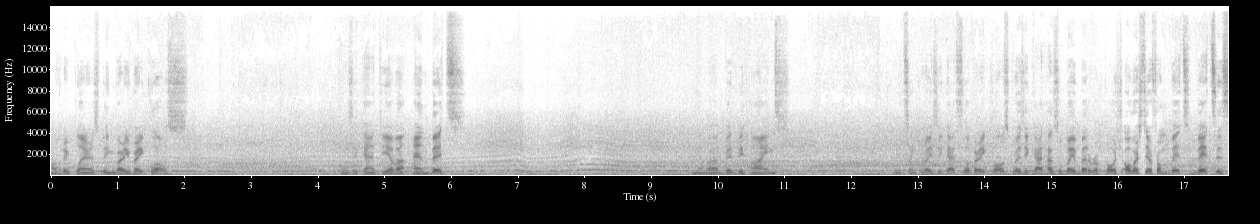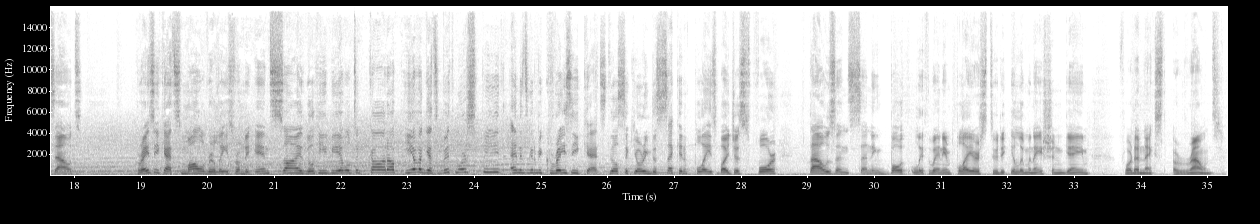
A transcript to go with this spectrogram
All three players being very, very close. Crazy Cat, Tieva, and Bits. Tieva a bit behind. Bits and Crazy Cat still very close. Crazy Cat has a way better approach. Oversteer from Bits. Bits is out. Crazy Cat small release from the inside. Will he be able to cut up? Eva gets a bit more speed and it's gonna be Crazy Cat still securing the second place by just 4,000 sending both Lithuanian players to the elimination game for the next round.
